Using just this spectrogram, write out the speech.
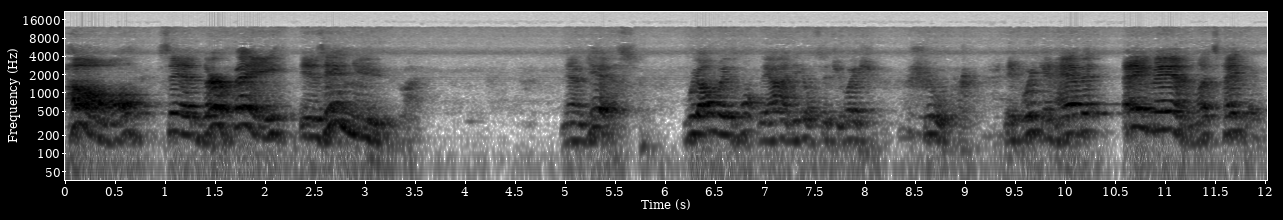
Paul said their faith is in you. Now, yes, we always want the ideal situation. Sure. If we can have it, amen. Let's take it.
